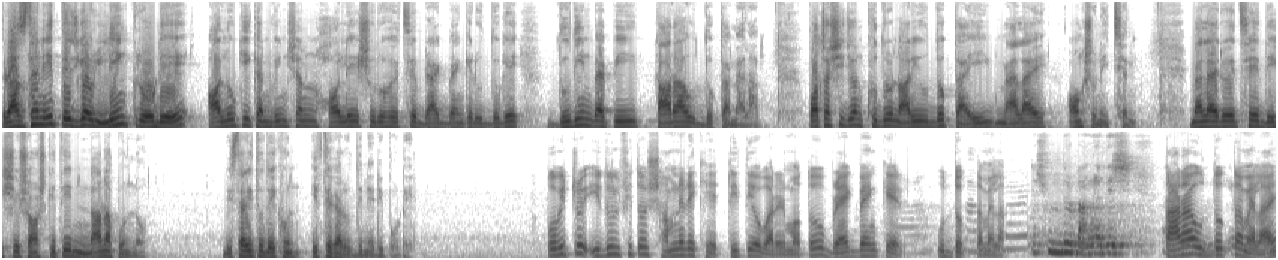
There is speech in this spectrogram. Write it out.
রাজধানীর তেজগাঁও লিংক রোডে আলোকি কনভেনশন হলে শুরু হয়েছে ব্র্যাক ব্যাংকের উদ্যোগে দুদিনব্যাপী তারা উদ্যোক্তা মেলা। পঁচাশি জন ক্ষুদ্র নারী উদ্যোক্তা এই মেলায় অংশ নিচ্ছেন। মেলায় রয়েছে দেশীয় সংস্কৃতির নানা পণ্য। বিস্তারিত দেখুন ইফতেখার উদ্দিনের রিপোর্টে। পবিত্র ঈদুল ফিতর সামনে রেখে তৃতীয়বারের মতো ব্র্যাক ব্যাংকের উদ্যোক্তা মেলা। সুন্দর বাংলাদেশ। তারা উদ্যোক্তা মেলায়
